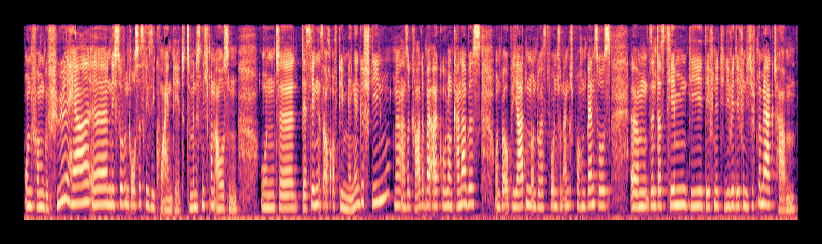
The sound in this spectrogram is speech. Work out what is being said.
und vom Gefühl her äh, nicht so ein großes Risiko eingeht, zumindest nicht von außen. Und äh, deswegen ist auch auf die Menge gestiegen gestiegen. Ne? Also gerade bei Alkohol und Cannabis und bei Opiaten und du hast vorhin schon angesprochen, Benzos, ähm, sind das Themen, die, definitiv, die wir definitiv bemerkt haben.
